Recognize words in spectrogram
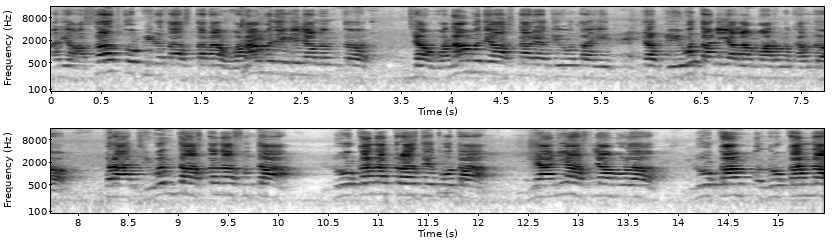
आणि असाच तो फिरत असताना वनामध्ये गेल्यानंतर ज्या वनामध्ये असणाऱ्या देवता आहेत त्या देवताने याला मारून खाल्लं. पण आज जिवंत असताना सुद्धा लोकांना त्रास देत होता. ज्ञानी असल्यामुळं लोकां लोकांना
